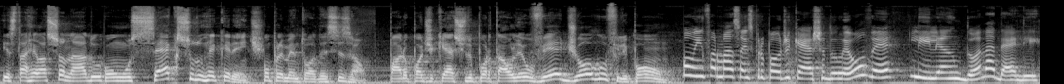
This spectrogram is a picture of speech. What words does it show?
e está relacionado com o sexo do requerente, complementou a decisão. Para o podcast do portal Leuv, Diogo Filipon. Com informações para o podcast do Leuv, Lilian Donadelli.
